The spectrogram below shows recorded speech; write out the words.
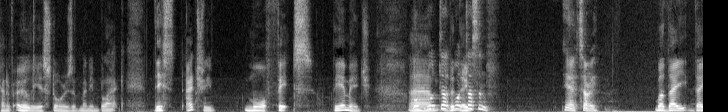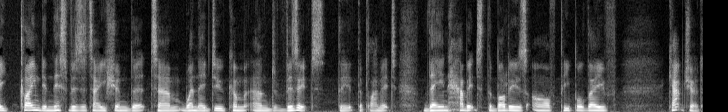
kind of earlier stories of Men in Black. This actually more fits the image. What, Um, what, do, what they- doesn't? Yeah, sorry. Well, they they claimed in this visitation that um, when they do come and visit the the planet. They inhabit the bodies of people they've captured.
